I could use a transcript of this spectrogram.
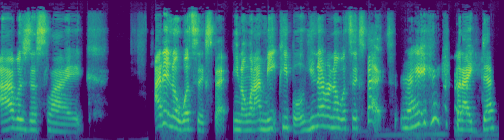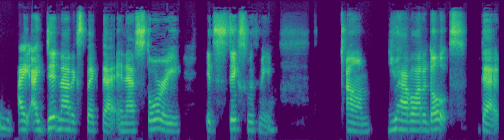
I was just like, I didn't know what to expect. You know, when I meet people, you never know what to expect, right? but I definitely, I, I did not expect that. And that story, it sticks with me. Um, you have a lot of adults that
